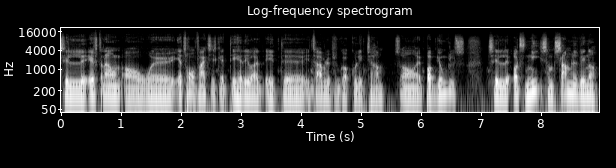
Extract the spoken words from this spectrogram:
til efternavn, og øh, jeg tror faktisk, at det her det var et, øh, et tabeløb, som godt kunne ligge til ham. Så øh, Bob Junkels til odds 9 som samlet vinder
